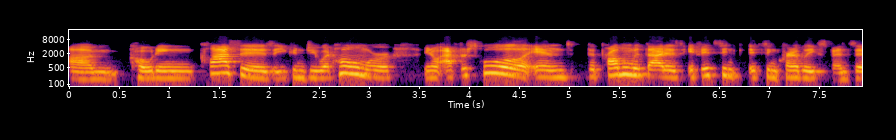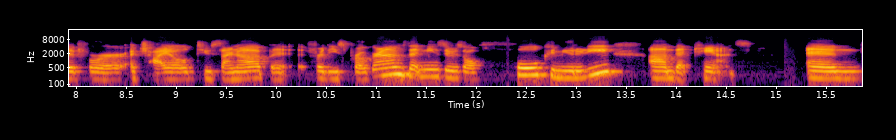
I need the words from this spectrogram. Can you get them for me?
um, coding classes that you can do at home or you know after school. And the problem with that is if it's in, it's incredibly expensive for a child to sign up eh, for these programs, that means there's a whole community um, that can't. And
